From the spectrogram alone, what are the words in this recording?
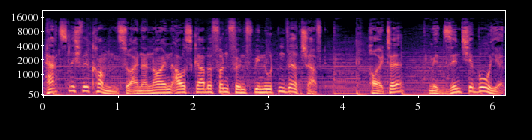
Herzlich willkommen zu einer neuen Ausgabe von 5 Minuten Wirtschaft. Heute mit Sintje Boje.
